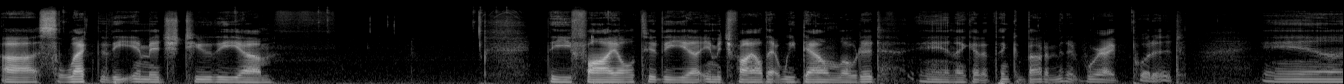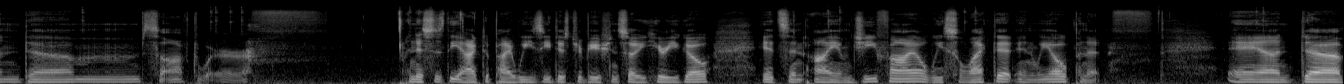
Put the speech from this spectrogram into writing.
uh, select the image to the um, the file to the uh, image file that we downloaded. And I gotta think about a minute where I put it. And um, software. And this is the Octopi Wheezy distribution. So here you go. It's an IMG file. We select it and we open it. And uh,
